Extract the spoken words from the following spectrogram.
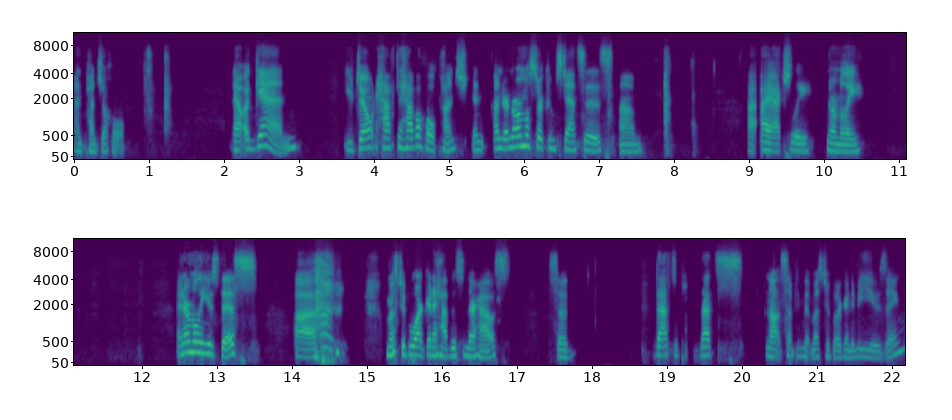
and punch a hole. Now again, you don't have to have a hole punch and under normal circumstances, um, I, I actually normally, I normally use this. Uh, most people aren't going to have this in their house. So that's, that's not something that most people are going to be using.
